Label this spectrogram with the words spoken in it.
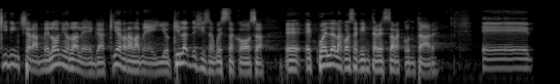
chi vincerà, Meloni o la Lega? Chi avrà la meglio? Chi l'ha decisa questa cosa? Eh, e quella è la cosa che interessa raccontare. E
